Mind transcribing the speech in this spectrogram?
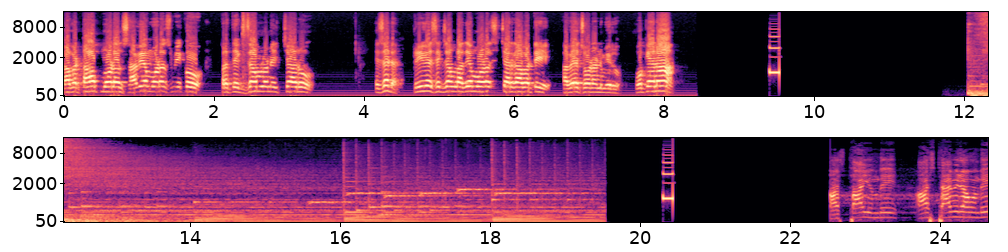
కాబట్టి టాప్ మోడల్స్ అవే మోడల్స్ మీకు ప్రతి ఎగ్జామ్లోనే ఇచ్చారు. ఇసట్ ప్రీవియస్ ఎగ్జామ్లో అదే మోడల్స్ ఇచ్చారు కాబట్టి అవే చూడండి మీరు. ఓకేనా? ఆ స్థాయి ఉంది ఆ స్టామినా ఉంది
